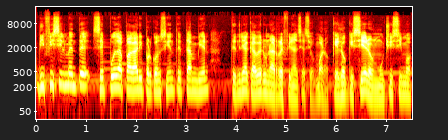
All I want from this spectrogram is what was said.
difícilmente se pueda pagar y por consiguiente también tendría que haber una refinanciación. Bueno, que es lo que hicieron muchísimos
